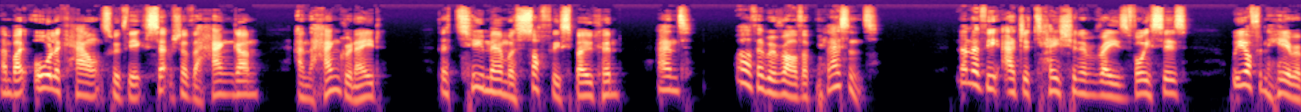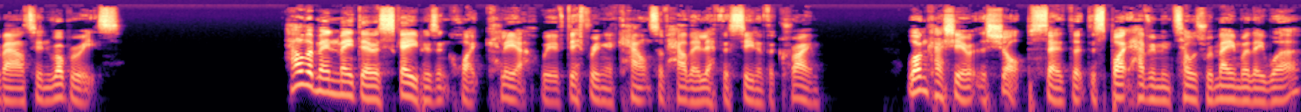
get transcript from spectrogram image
and by all accounts, with the exception of the handgun and the hand grenade, the two men were softly spoken and well, they were rather pleasant. None of the agitation and raised voices we often hear about in robberies. How the men made their escape isn't quite clear, with differing accounts of how they left the scene of the crime. One cashier at the shop said that despite having been told to remain where they were,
